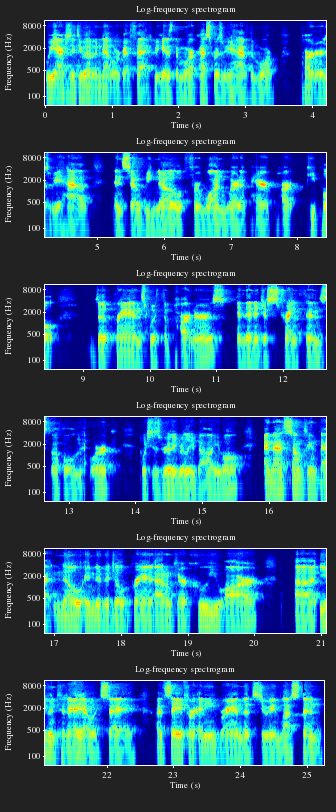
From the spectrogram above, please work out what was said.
we actually do have a network effect because the more customers we have, the more partners we have. And so we know for one where to pair part people, the brands with the partners, and then it just strengthens the whole network, which is really, really valuable. And that's something that no individual brand, I don't care who you are, uh, even today, I would say, I'd say for any brand that's doing less than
